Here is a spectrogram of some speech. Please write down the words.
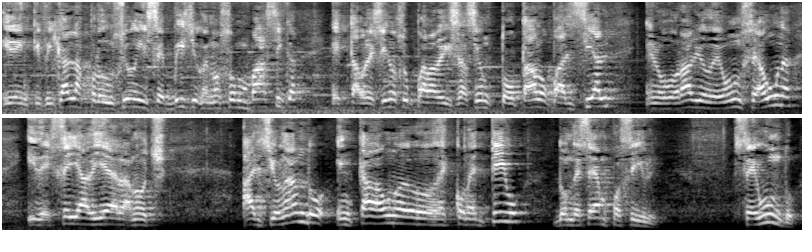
identificar las producciones y servicios que no son básicas, estableciendo su paralización total o parcial en los horarios de 11 a 1 y de 6 a 10 de la noche, accionando en cada uno de los desconectivos donde sean posibles. Segundo,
